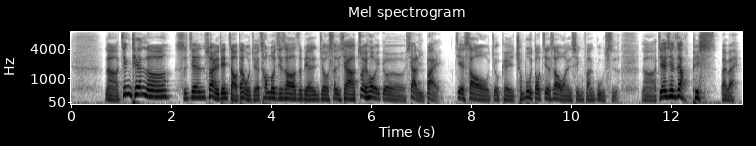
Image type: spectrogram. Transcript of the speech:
那今天呢，时间虽然有点早，但我觉得差不多介绍到这边，就剩下最后一个下礼拜。介绍就可以全部都介绍完新番故事。那今天先这样，peace，拜拜。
